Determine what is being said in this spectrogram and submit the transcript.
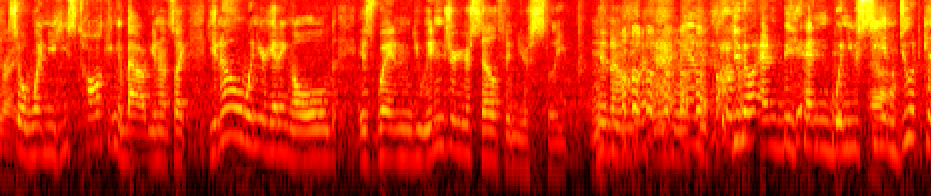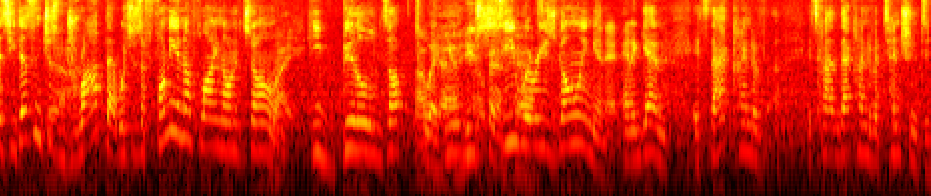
Right. So when he's talking about, you know, it's like, you know, when you're getting old is when you injure yourself in your sleep, you know? and, you know, and, be, and when you see him do it, because he doesn't just Yeah. drop that, which is a funny enough line on its own. Right. He builds up to Okay. it. You you see where he's going in it. And again, it's that kind of it's kind of that kind of attention to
